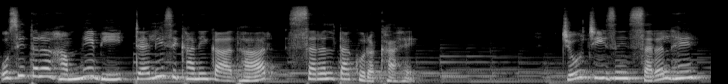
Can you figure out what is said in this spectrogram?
उसी तरह हमने भी टैली सिखाने का आधार सरलता को रखा है। जो चीज़ें सरल हैं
